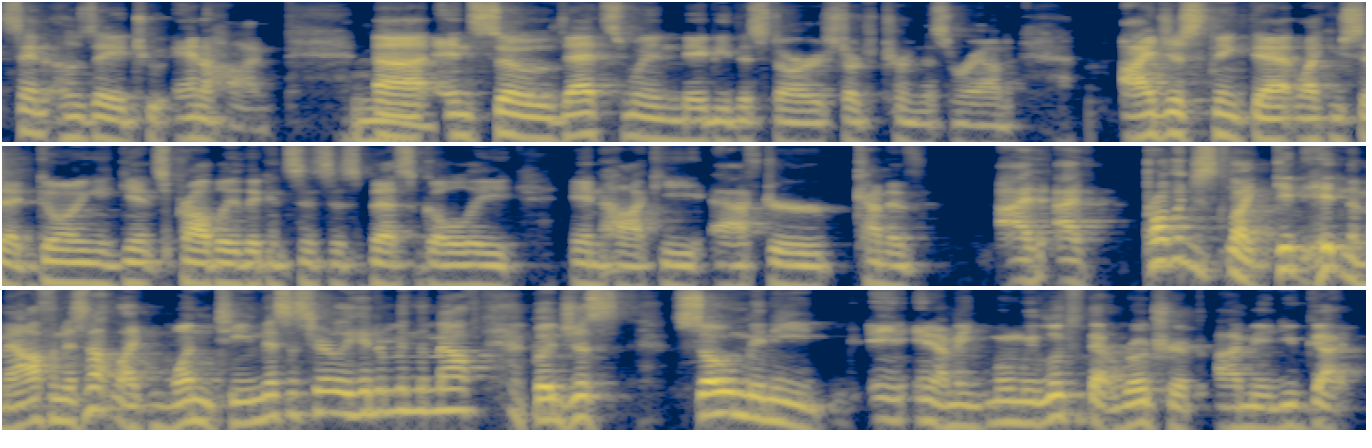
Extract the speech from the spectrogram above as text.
San Jose to Anaheim, uh, mm. uh, and so that's when maybe the Stars start to turn this around. I just think that, like you said, going against probably the consensus best goalie in hockey after kind of I, I probably just like get hit in the mouth, and it's not like one team necessarily hit him in the mouth, but just so many. And, and I mean, when we looked at that road trip, I mean, you've got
